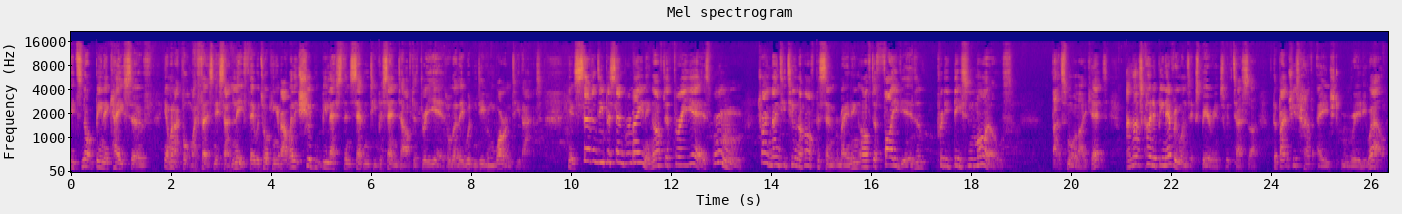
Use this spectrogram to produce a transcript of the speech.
It's not been a case of, you know, when I bought my first Nissan Leaf, they were talking about, well, it shouldn't be less than 70% after three years, although they wouldn't even warranty that. You know, 70% remaining after three years. Hmm. Try 92.5% remaining after five years of pretty decent miles. That's more like it. And that's kind of been everyone's experience with Tesla the batteries have aged really well.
